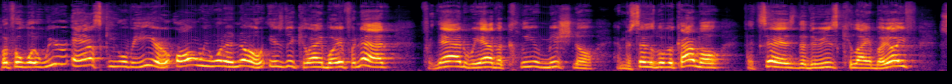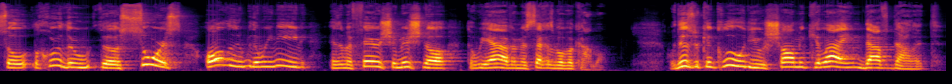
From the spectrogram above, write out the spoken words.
But for what we're asking over here, all we want to know is the kilayim boy or not? For that, we have a clear Mishnah and Maseches Babakamo that says that there is kilayim bayoif. So the, the source, all that we need is a Meferish Mishnah that we have in Maseches Babakamo. With this, we conclude Yerushalmi Kilayim Daf Dalit.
